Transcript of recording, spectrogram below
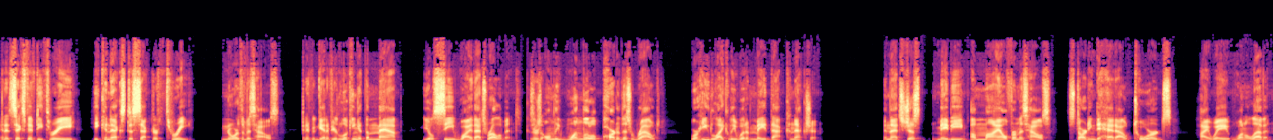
and at 653, he connects to sector three, north of his house. And if again, if you're looking at the map, you'll see why that's relevant because there's only one little part of this route where he likely would have made that connection. And that's just maybe a mile from his house, starting to head out towards Highway 111.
